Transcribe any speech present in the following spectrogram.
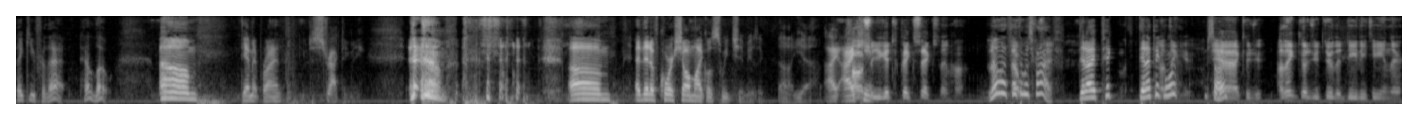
thank you for that. Hello. Um, damn it, Brian, you're distracting me. um, and then of course Shawn Michaels' Sweet Chin music. Uh, yeah, I I oh, can't. so you get to pick six then, huh? That No, I thought there was five. Did I pick? Did I pick I more? you- I'm sorry. Yeah, because you. I think because you threw the DDT in there.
